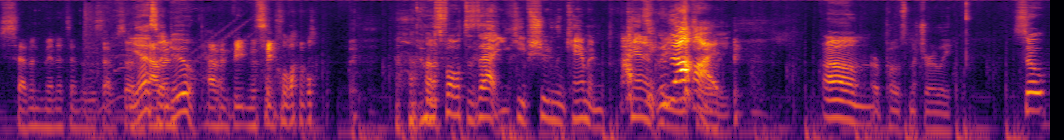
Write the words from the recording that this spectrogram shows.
seven minutes into this episode? and Yes, I do. Haven't beaten a single level. Whose fault is that? You keep shooting the cannon, I cannon do prematurely. Um. Or post maturely. So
